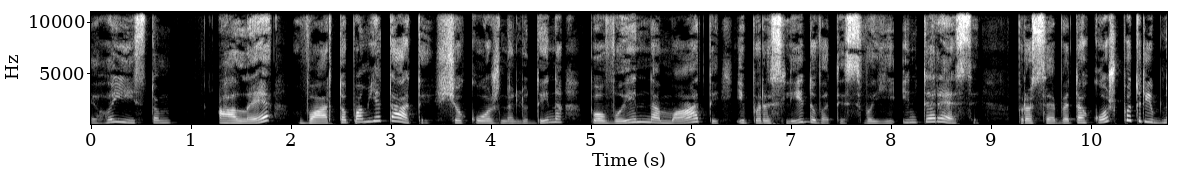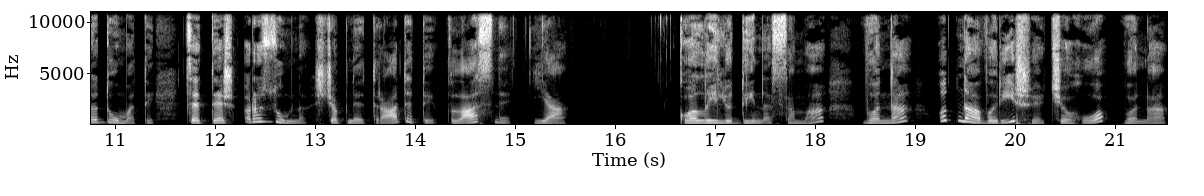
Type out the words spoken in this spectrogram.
егоїстом. Але варто пам'ятати, що кожна людина повинна мати і переслідувати свої інтереси. Про себе також потрібно думати. Це теж розумно, щоб не тратити власне я. Коли людина сама, вона одна вирішує, чого вона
